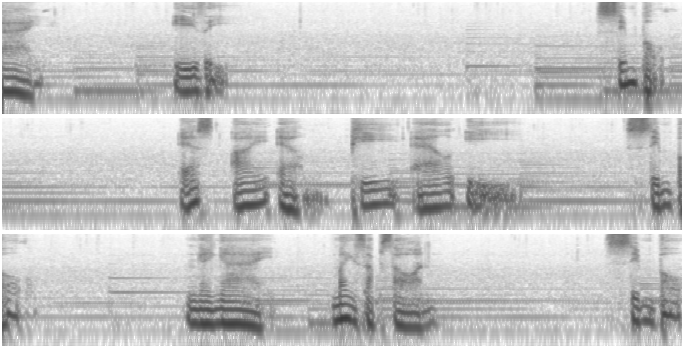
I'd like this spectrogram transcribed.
ง่าย easy simple S I M P L E simple ง่ายๆ ไม่ซับซ้อน simple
